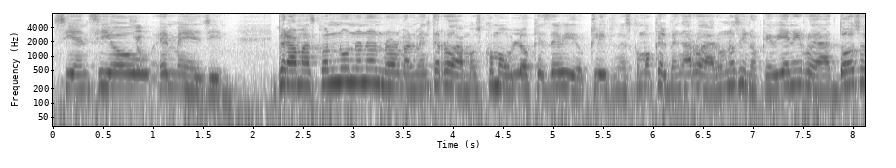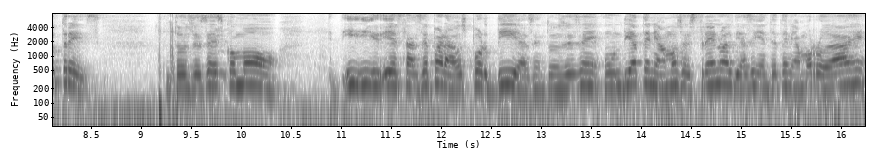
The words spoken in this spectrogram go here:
CNCO en Medellín. Pero además con uno normalmente rodamos como bloques de videoclips, no es como que él venga a rodar uno, sino que viene y rueda dos o tres. Entonces es como y, están separados por días. Entonces, eh, un día teníamos estreno, al día siguiente teníamos rodaje,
